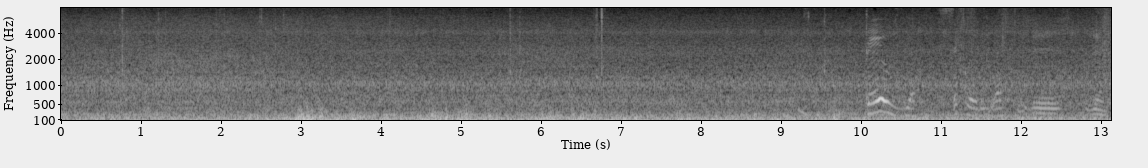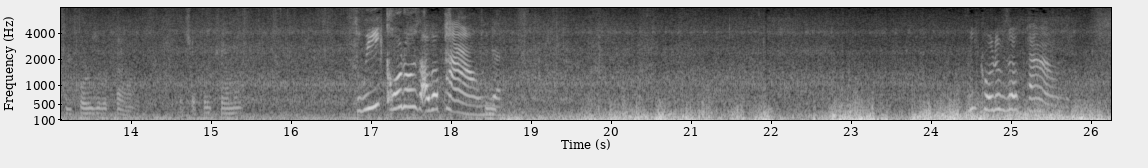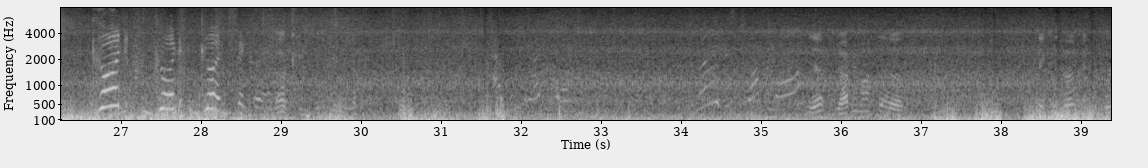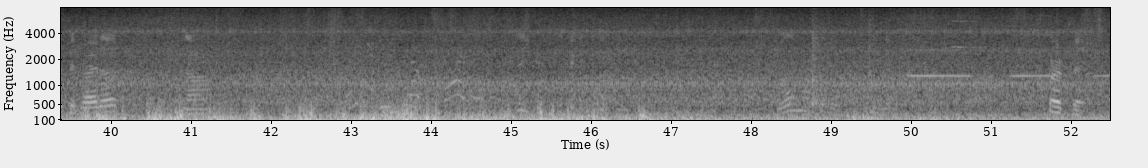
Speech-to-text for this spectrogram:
Very cichlid. It is, again, three quarters of a pound. Watch out for the camera. Three quarters of a pound. Three quarters of a pound. Good, good, good cichlid. Okay. Yep, drop him off the hook. Take the hook and flip it right up. No.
